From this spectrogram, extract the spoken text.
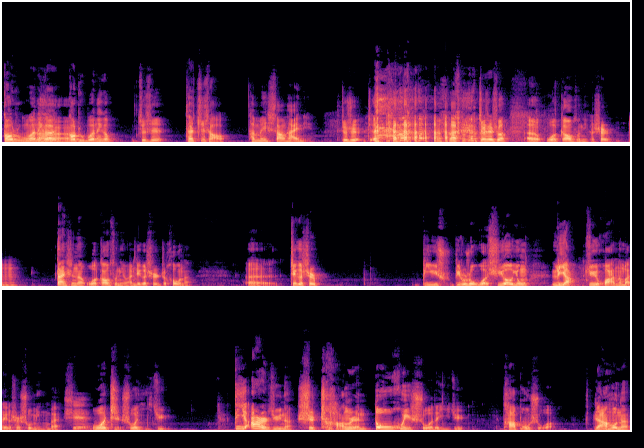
高主播那个高主播那个就是他至少他没伤害你，就是 就是说，呃，我告诉你个事儿，嗯。但是呢，我告诉你完这个事儿之后呢，呃，这个事儿，比如比如说我需要用两句话能把这个事儿说明白，是，我只说一句，第二句呢是常人都会说的一句，他不说，然后呢，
